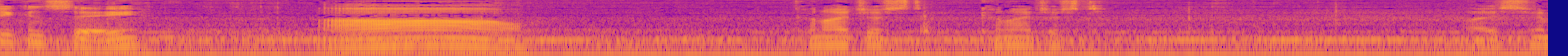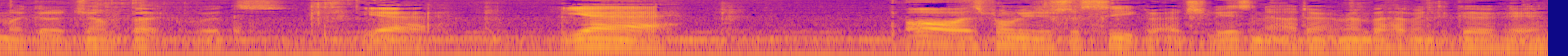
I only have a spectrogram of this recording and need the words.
you can see... Oh... Can I just... Can I just... I assume I gotta jump backwards. Yeah. Yeah! Oh, it's probably just a secret actually, isn't it? I don't remember having to go here.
